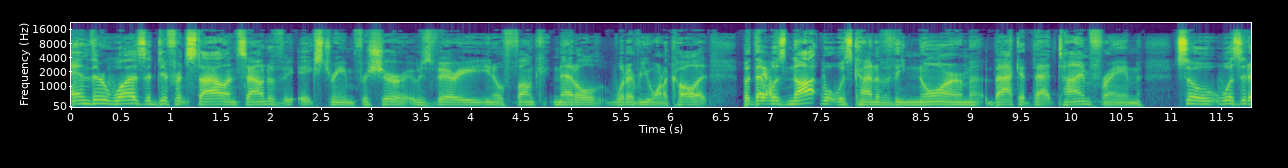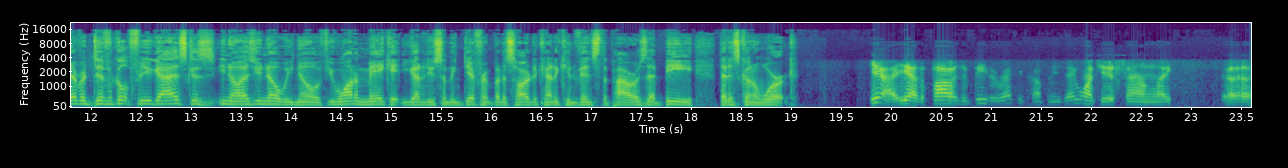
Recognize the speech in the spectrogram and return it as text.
and there was a different style and sound of extreme for sure. It was very you know funk, metal, whatever you want to call it, but that Yeah. was not what was kind of the norm back at that time frame. So was it ever difficult for you guys? Because you know, as you know, we know if you want to make it, you got to do something different. But it's hard to kind of convince the powers that be that it's going to work. Yeah, yeah. The powers that be, the record companies, they want you to sound like uh,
